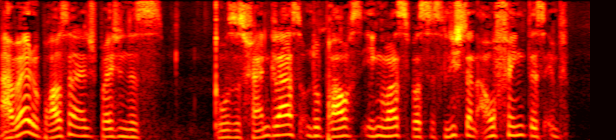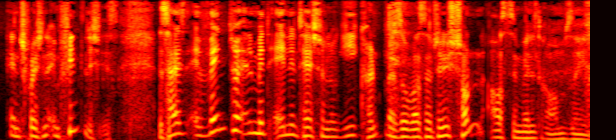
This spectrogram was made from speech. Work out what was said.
Aber du brauchst ein entsprechendes großes Fernglas und du brauchst irgendwas, was das Licht dann auffängt, das entsprechend empfindlich ist. Das heißt, eventuell mit Alien-Technologie könnte man sowas natürlich schon aus dem Weltraum sehen.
